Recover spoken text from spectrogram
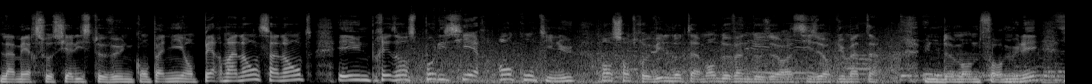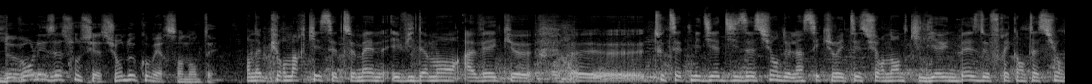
La maire socialiste veut une compagnie en permanence à Nantes et une présence policière en continu en centre-ville, notamment de 22h à 6h du matin. Une demande formulée devant les associations de commerçants nantais. On a pu remarquer cette semaine, évidemment, avec euh, euh, toute cette médiatisation de l'insécurité sur Nantes, qu'il y a une baisse de fréquentation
